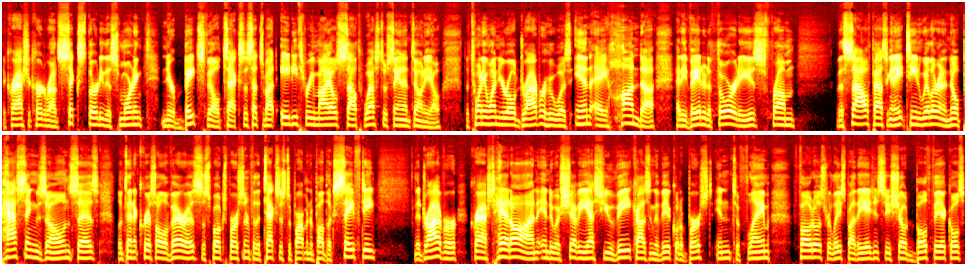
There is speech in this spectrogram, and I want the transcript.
the crash occurred around 6:30 this morning near Batesville Texas that's about 83 miles southwest of San Antonio the 21-year-old driver who was in a Honda had evaded authorities from the South passing an 18 wheeler in a no passing zone, says Lieutenant Chris Olivarez, the spokesperson for the Texas Department of Public Safety. The driver crashed head on into a Chevy SUV, causing the vehicle to burst into flame. Photos released by the agency showed both vehicles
